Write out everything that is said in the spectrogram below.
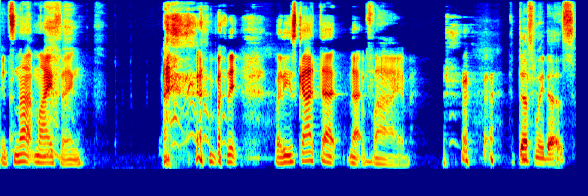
It's not my thing. but it but he's got that that vibe. It definitely does.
